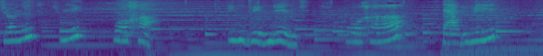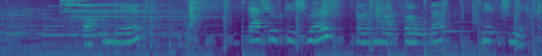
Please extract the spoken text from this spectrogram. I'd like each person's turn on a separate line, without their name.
Special sweet poha. Ingredients: poha, dairy, coconut, cashew kiss, and my powder, baked snacks.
